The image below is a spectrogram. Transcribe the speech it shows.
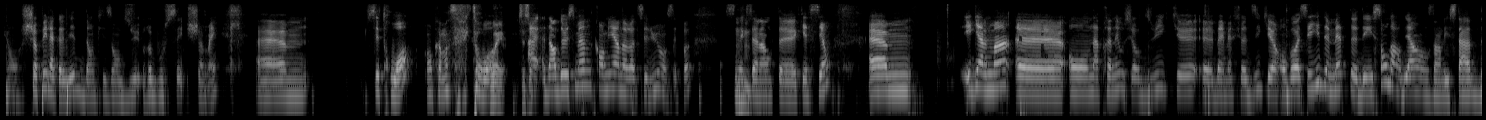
qui ont chopé la COVID, donc ils ont dû rebousser chemin. Euh, c'est trois. On commence avec trois. Oui, c'est ça. Dans deux semaines, combien en aura-t-il eu? On ne sait pas. C'est une Mhm. excellente euh, question. Euh, également, on apprenait aujourd'hui que, ben, mercredi, qu'on va essayer de mettre des sons d'ambiance dans les stades.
